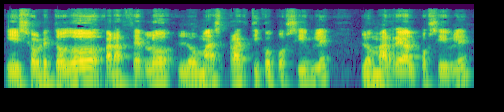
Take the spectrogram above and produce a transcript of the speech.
y sobre todo para hacerlo lo más práctico posible, lo más real posible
